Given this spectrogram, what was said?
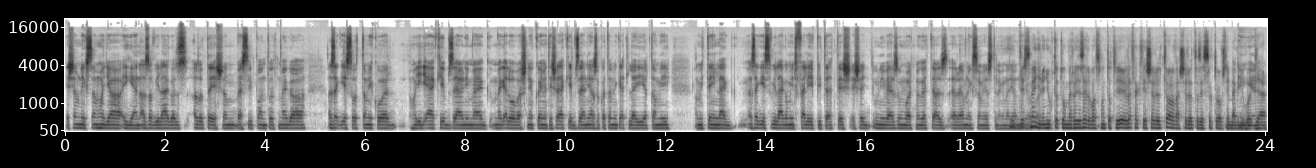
és emlékszem, hogy a, igen, az a világ, az, az ott teljesen beszippantott meg a, az egész ott, amikor, hogy így elképzelni, meg, meg elolvasni a könyvet, és elképzelni azokat, amiket leírt, ami, ami tényleg az egész világ, amit felépített, és, és egy univerzum volt mögötte, az erre emlékszem, hogy ez tényleg nagyon De ez mennyire volt. nyugtató, mert hogy az előbb azt mondtad, hogy lefekvés előtt, alvás előtt azért szokta olvasni, megnyugodjál. Igen.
